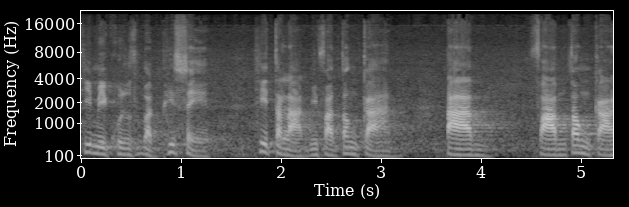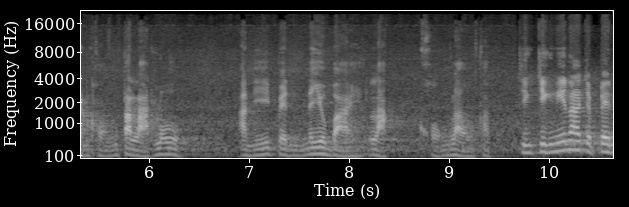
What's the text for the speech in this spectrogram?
ที่มีคุณสมบัติพิเศษที่ตลาดมีความต้องการ ตามความต้องการของตลาดโลก อันนี้เป็นนโยบายหลักของเราครับ จริง ๆ นี่น่าจะเป็น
